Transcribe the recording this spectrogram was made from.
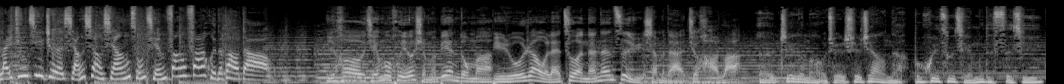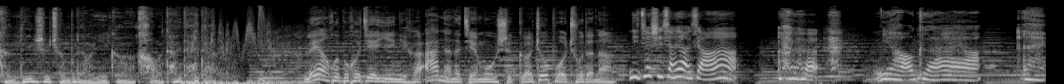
来听记者蒋小翔从前方发回的报道。以后节目会有什么变动吗？比如让我来做喃喃自语什么的就好了。呃，这个嘛，我觉得是这样的，不会做节目的司机肯定是成不了一个好太太的。雷阳会不会介意你和阿南的节目是隔周播出的呢？你就是小小翔啊，你好可爱啊！哎，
